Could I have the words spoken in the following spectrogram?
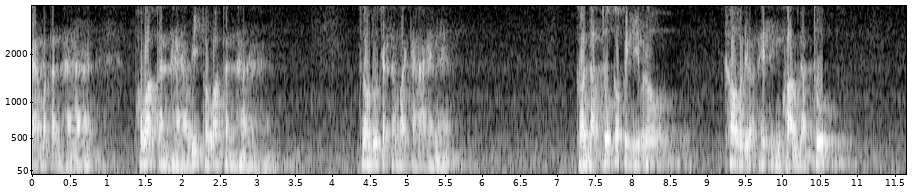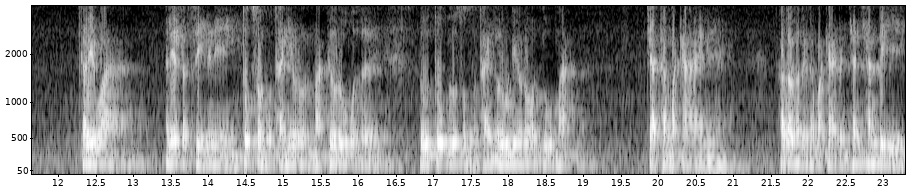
การมาตัณหาภาวะตัณหาวิภาวะตัณหา เรารู้จักธรรมกายนะก่อนดับทุกข์ก็เป็นนิโรธเข้าปฏิบัติให้ถึงความดับทุกข์ก็เรียกว่าอริยสัจสี่นั่นเอง ทุกสมุทัยนิโรธมรรคคือรู้หมดเลย รู้ทุกข์รู้สมุทัยรู้นิโรธรู้มรรคจากธรรมกายเนี่ยเราต้องเข้าถึงธรรมกายเป็นชั้นๆไปอีก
